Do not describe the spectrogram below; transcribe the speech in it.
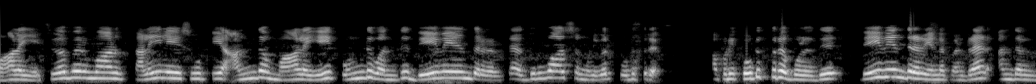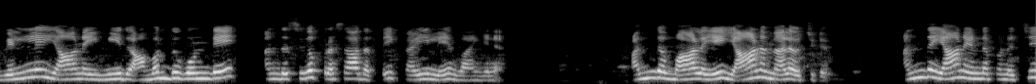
மாலையை சிவபெருமான் தலையிலே சூட்டிய அந்த மாலையை கொண்டு வந்து தேவேந்திரர்கிட்ட துர்வாச முனிவர் கொடுக்குறார். அப்படி கொடுக்கிற பொழுது தேவேந்திரர் என்ன பண்றார்? அந்த வெள்ளை யானை மீது அமர்ந்து கொண்டே அந்த சிவப்பிரசாதத்தை கையிலே வாங்கினார். அந்த மாலையை யானை மேல வச்சுட்டார். அந்த யானை என்ன பண்ணுச்சு?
